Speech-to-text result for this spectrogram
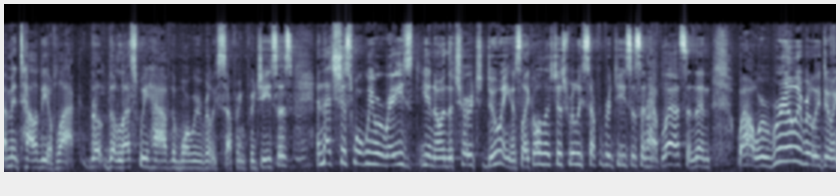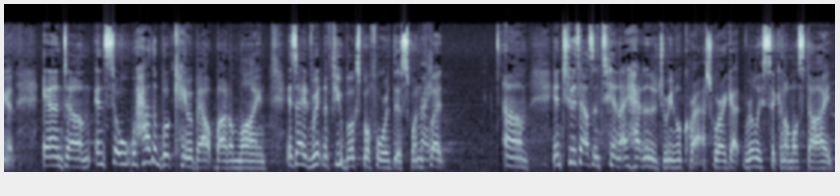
a mentality of lack. The, right. the, less we have, the more we're really suffering for Jesus. Mm-hmm. And that's just what we were raised, you know, in the church doing. It's like, oh, let's just really suffer for Jesus and right. have less. And then, wow, we're really, really doing it. And, um, and so how the book came about, bottom line, is I had written a few books before this one, but um, in 2010, I had an adrenal crash where I got really sick and almost died.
